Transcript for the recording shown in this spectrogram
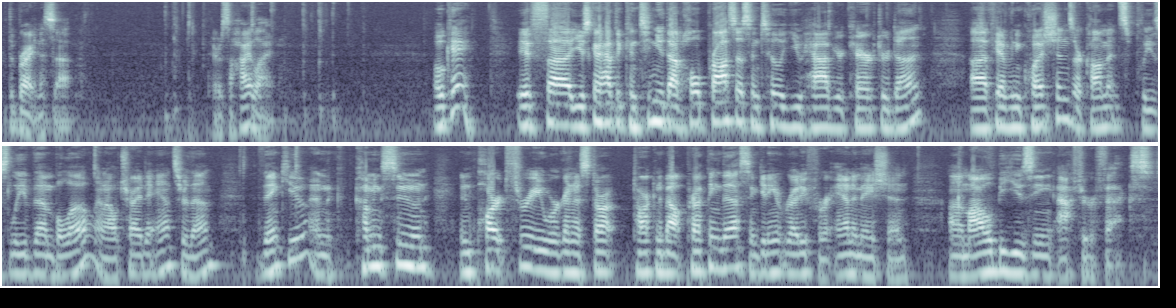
put the brightness up. There's a highlight. Okay, if uh, you're just going to have to continue that whole process until you have your character done. Uh, if you have any questions or comments, please leave them below and I'll try to answer them. Thank you, and coming soon in part three, we're going to start talking about prepping this and getting it ready for animation. Um, I will be using After Effects.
